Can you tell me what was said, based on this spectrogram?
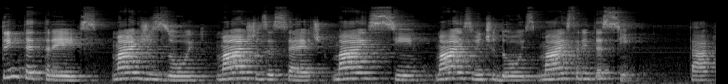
33, mais 18, mais 17, mais 5, mais 22, mais 35, tá?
